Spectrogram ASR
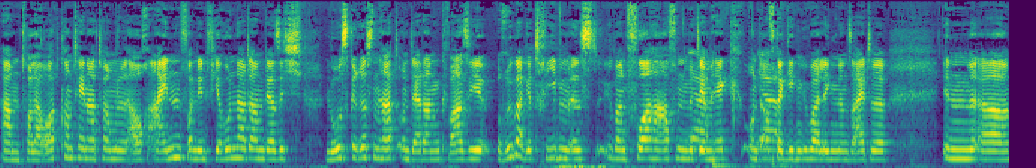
am Toller Ort Container Terminal auch einen von den 400ern, der sich losgerissen hat und der dann quasi rübergetrieben ist über den Vorhafen mit Ja. dem Heck und Ja. auf der gegenüberliegenden Seite in äh,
